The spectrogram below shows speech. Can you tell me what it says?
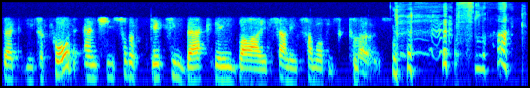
that he's a fraud and she sort of gets him back then by selling some of his clothes. it's like,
